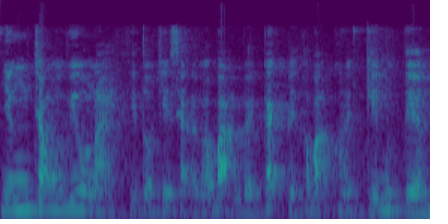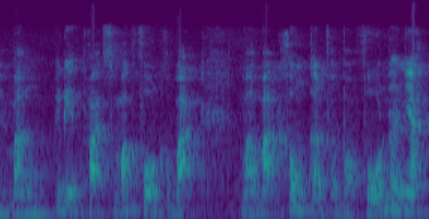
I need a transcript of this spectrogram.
nhưng trong cái video này thì tôi chia sẻ với các bạn về cách để các bạn có thể kiếm được tiền bằng cái điện thoại smartphone của bạn mà bạn không cần phải bỏ vốn ra nha.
